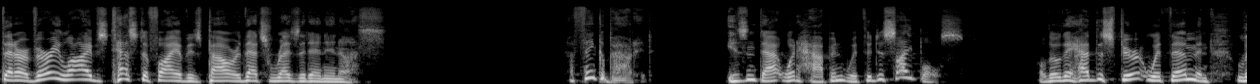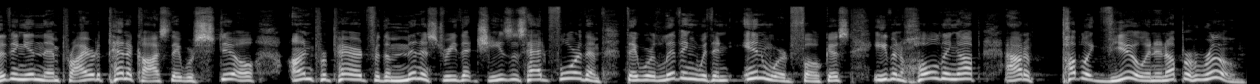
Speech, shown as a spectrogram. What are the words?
that our very lives testify of His power that's resident in us. Now think about it. Isn't that what happened with the disciples? Although they had the Spirit with them and living in them prior to Pentecost, they were still unprepared for the ministry that Jesus had for them. They were living with an inward focus, even holding up out of public view in an upper room.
